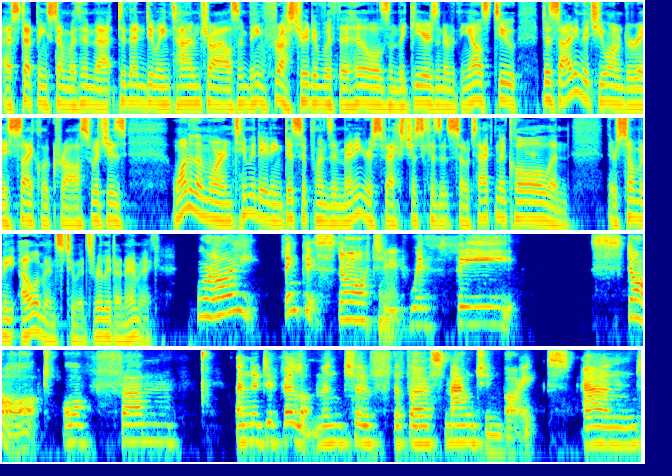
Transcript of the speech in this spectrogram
a stepping stone within that to then doing time trials and being frustrated with the hills and the gears and everything else to deciding that you wanted to race cyclocross which is one of the more intimidating disciplines in many respects just because it's so technical and there's so many elements to it. It's really dynamic. Well i think it started with the start of um, and the development of the first mountain bikes. And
